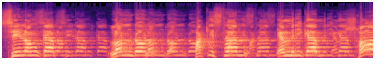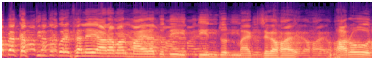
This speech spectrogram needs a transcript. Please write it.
শ্রীলঙ্কা, লন্ডন, পাকিস্তান, আমেরিকা সব একত্রিত করে ফেলে। আর আমার মায়েরা যদি তিনজন মা এক জায়গা হয়, ভারত,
